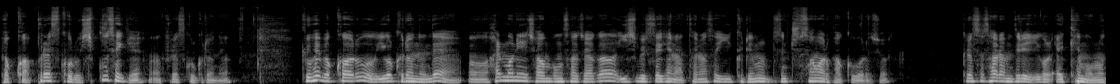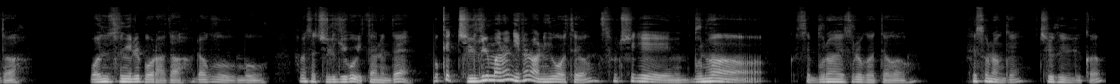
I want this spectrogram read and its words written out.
벽화 프레스코로 19세기에 어, 프레스코를 그렸네요. 교회 벽화로 이걸 그렸는데 어, 할머니 자원봉사자가 21세기에 나타나서 이 그림을 무슨 추상화로 바꿔버렸죠. 그래서 사람들이 이걸 에케모노다, 원숭이를 보라다라고 뭐 하면서 즐기고 있다는데 그렇게 즐길만한 일은 아닌 것 같아요. 솔직히 문화 글쎄 문화예술을 갖다가 훼손한 게 즐길 일일까요?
